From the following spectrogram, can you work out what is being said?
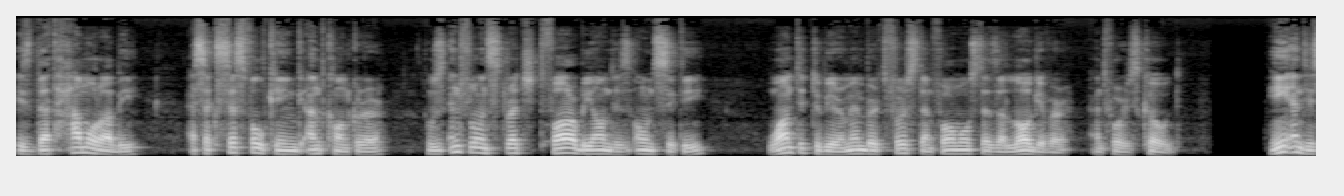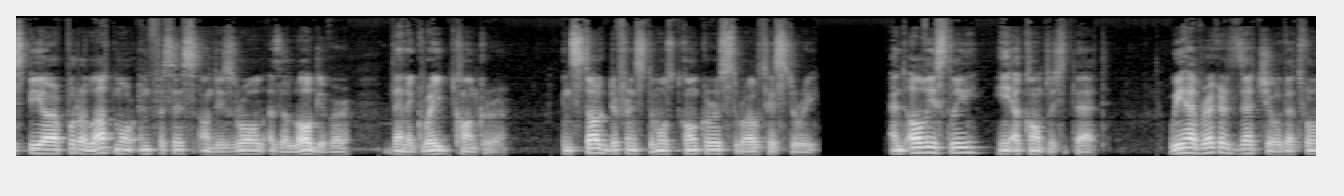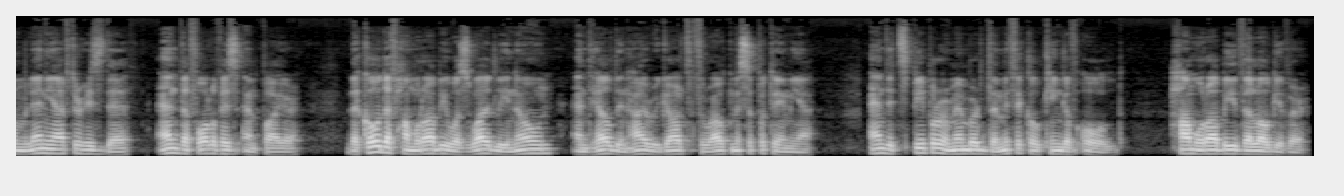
is that Hammurabi, a successful king and conqueror, whose influence stretched far beyond his own city, wanted to be remembered first and foremost as a lawgiver and for his code. He and his PR put a lot more emphasis on his role as a lawgiver than a great conqueror, in stark difference to most conquerors throughout history. And obviously, he accomplished that. We have records that show that for millennia after his death and the fall of his empire, the Code of Hammurabi was widely known and held in high regard throughout Mesopotamia, and its people remembered the mythical king of old, Hammurabi the lawgiver,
